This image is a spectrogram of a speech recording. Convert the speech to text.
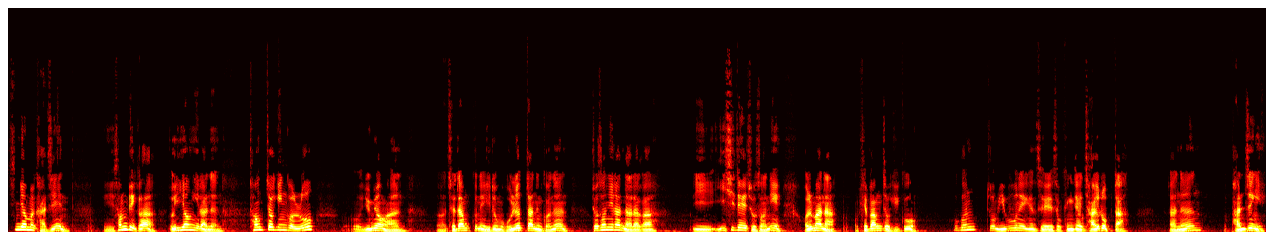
신념을 가진 이 선비가 의영이라는 성적인 걸로 어, 유명한 어, 재담꾼의 이름을 올렸다는 것은 조선이란 나라가 이, 이 시대의 조선이 얼마나 개방적이고 혹은 좀 이 부분에 대해서 굉장히 자유롭다라는 반증이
